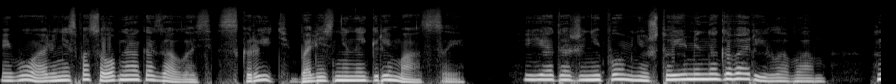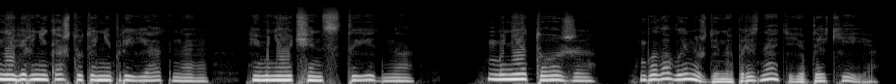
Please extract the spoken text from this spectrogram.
и вуаль не способна оказалась скрыть болезненной гримасы. Я даже не помню, что именно говорила вам. Наверняка что-то неприятное, и мне очень стыдно. Мне тоже. Была вынуждена признать Евдокия.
